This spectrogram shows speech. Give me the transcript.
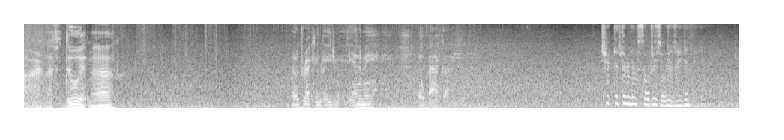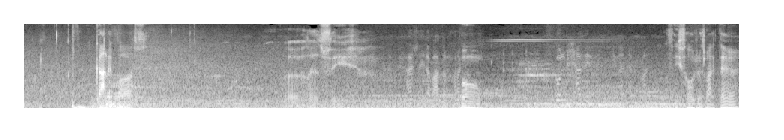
Alright, let's do it, man. No direct engagement with the enemy, no backup. Check that there are no soldiers around, Aiden. Got it, boss. Uh, let's see. Boom. See soldiers right there.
